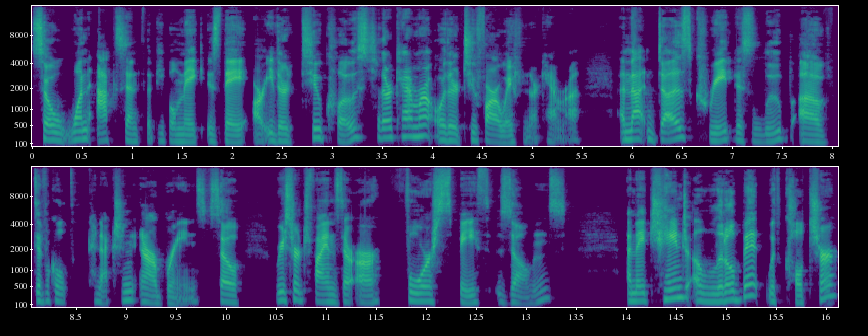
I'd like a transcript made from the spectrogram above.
So one accent that people make is they are either too close to their camera or they're too far away from their camera. And that does create this loop of difficult connection in our brains. So research finds there are four space zones and they change a little bit with culture.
